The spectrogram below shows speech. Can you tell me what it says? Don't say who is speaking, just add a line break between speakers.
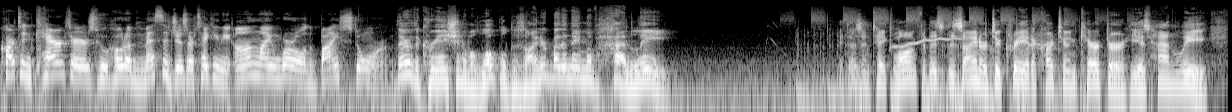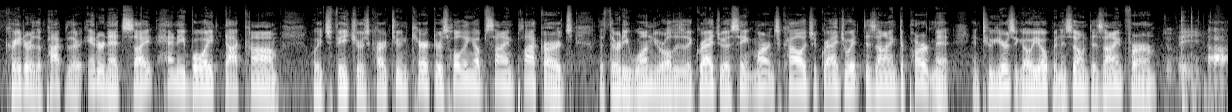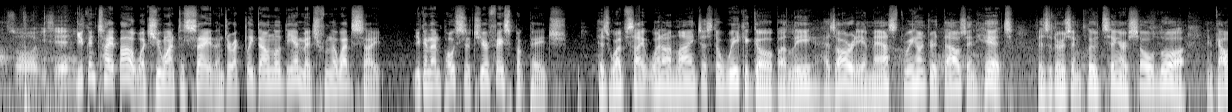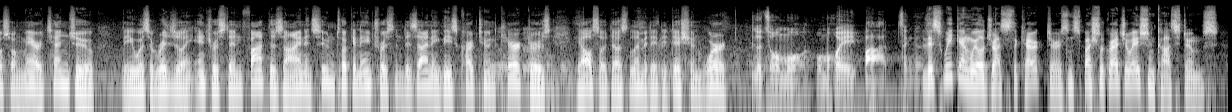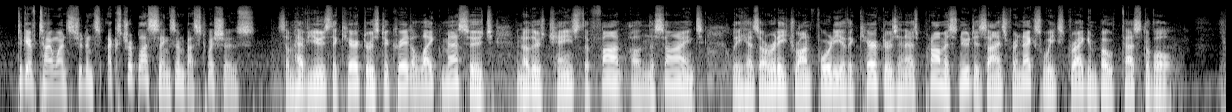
Cartoon characters who hold up messages are taking the online world by storm.
They're the creation of a local designer by the name of Han Lee.
It doesn't take long for this designer to create a cartoon character. He is Han Lee, creator of the popular internet site Haniboi.com, which features cartoon characters holding up signed placards. The 31 year old is a graduate of St. Martin's College of Graphic Design Department, and two years ago he opened his own design firm.
You can type out what you want to say, then directly download the image from the website. You can then post it to your Facebook page.
His website went online just a week ago, but Lee has already amassed 300,000 hits. Visitors include singer Show Luo and Kaohsiung Mayor Chen Chu. Lee was originally interested in font design and soon took an interest in designing these cartoon characters. He also does limited edition work.
This weekend we'll dress the characters in special graduation costumes to give Taiwan students extra blessings and best wishes.
Some have used the characters to create a like message, and others changed the font on the signs. Lee has already drawn 40 of the characters and has promised new designs for next week's Dragon Boat Festival.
